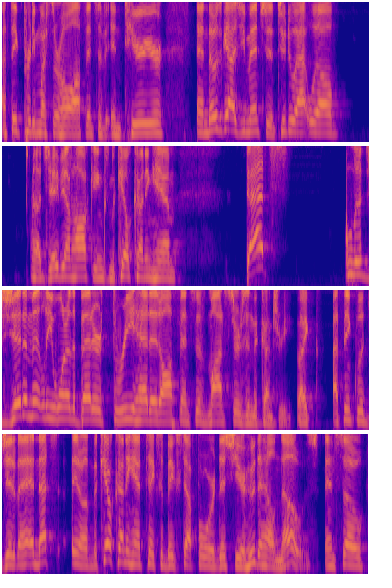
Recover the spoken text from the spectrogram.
I think, pretty much their whole offensive interior. And those guys you mentioned, Tutu Atwell, uh, Javian Hawkins, Malik Cunningham, that's legitimately one of the better three-headed offensive monsters in the country. Like I think legitimate, and that's you know Malik Cunningham takes a big step forward this year. Who the hell knows? And so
